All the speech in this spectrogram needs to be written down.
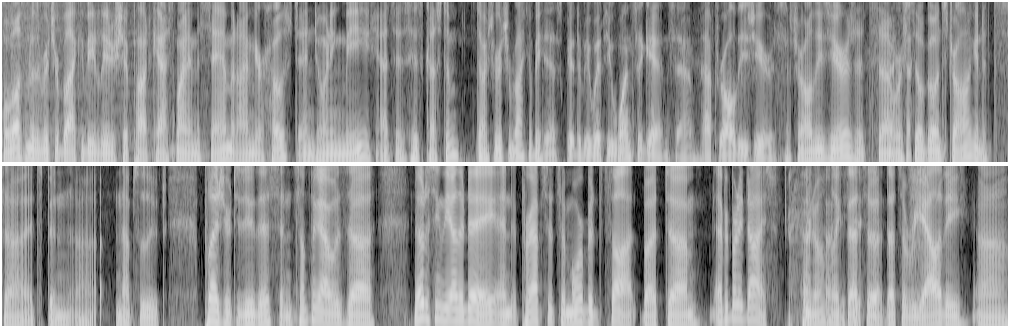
Well, welcome to the Richard Blackaby Leadership Podcast. My name is Sam, and I'm your host. And joining me, as is his custom, Dr. Richard Blackaby. Yes, good to be with you once again, Sam. After all these years, After all these years, it's uh, we're still going strong, and it's uh, it's been uh, an absolute pleasure to do this, and something I was uh, noticing the other day, and perhaps it's a morbid thought, but um, everybody dies. You know, like that's a that's a reality uh,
